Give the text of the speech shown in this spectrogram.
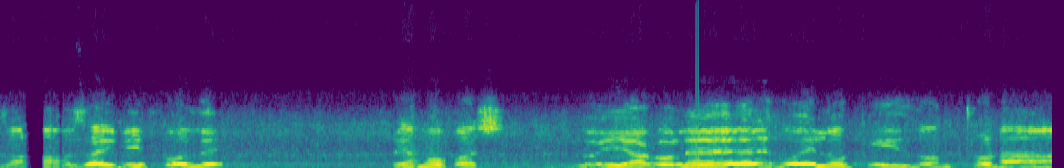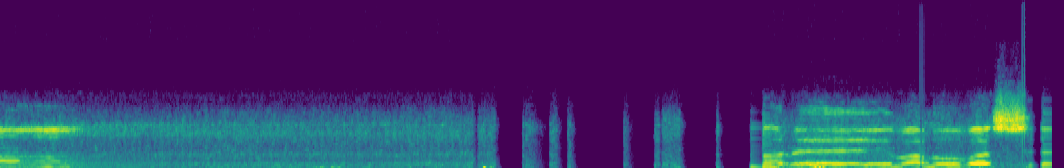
জনম যাইবি ফলে প্রেম পাশ লইয়া গলে হইল কি যন্ত্রণা। রে ভালোবাসে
